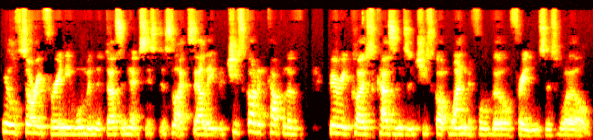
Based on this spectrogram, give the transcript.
feel sorry for any woman that doesn't have sisters like Sally, but she's got a couple of very close cousins and she's got wonderful girlfriends as well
